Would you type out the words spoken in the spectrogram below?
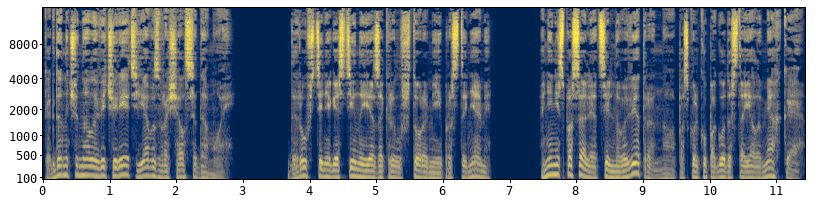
Когда начинало вечереть, я возвращался домой. Дыру в стене гостиной я закрыл шторами и простынями. Они не спасали от сильного ветра, но поскольку погода стояла мягкая,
